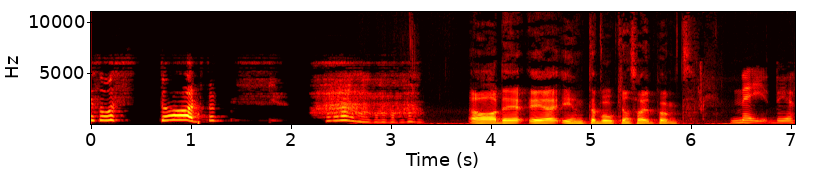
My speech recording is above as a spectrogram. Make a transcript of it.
är så störd för... ja det är inte bokens höjdpunkt Nej, det är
